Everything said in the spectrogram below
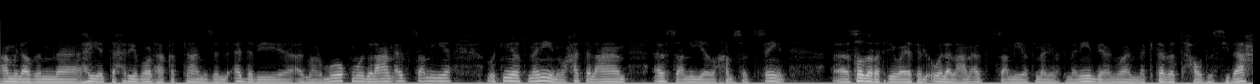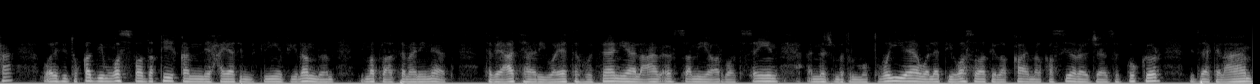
عمل ضمن هيئة تحرير ملحق التايمز الأدبي المرموق منذ العام 1982 وحتى العام 1995 آه، صدرت روايته الأولى العام 1988 بعنوان مكتبة حوض السباحة والتي تقدم وصفا دقيقا لحياة المثليين في لندن في مطلع الثمانينات. تبعتها روايته الثانية العام 1994 النجمة المطوية والتي وصلت إلى القائمة القصيرة لجائزة بوكر لذاك العام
